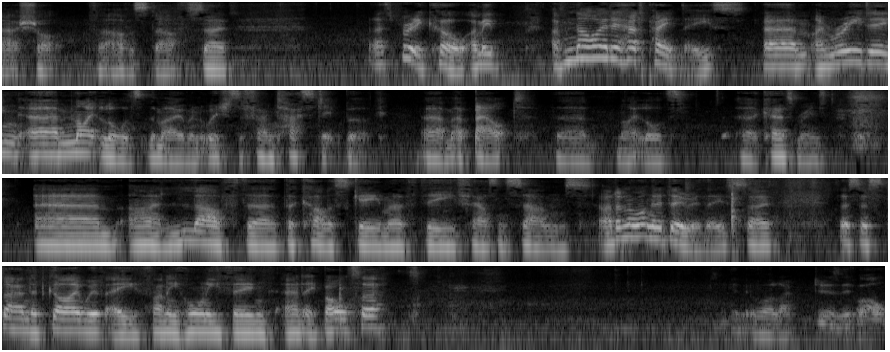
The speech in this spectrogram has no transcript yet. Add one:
out of shot for other stuff. So that's pretty cool. I mean, I've no idea how to paint these. Um, I'm reading um, Night Lords at the moment, which is a fantastic book um, about the Night Lords, uh, Curse Marines. Um, I love the, the colour scheme of the Thousand Sons. I don't know what I'm going to do with these. So that's a standard guy with a funny horny thing and a bolter. A bit more like, whoa,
